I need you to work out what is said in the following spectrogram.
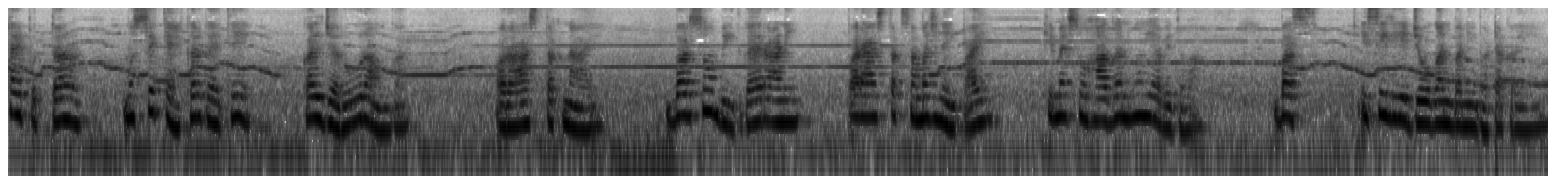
है पुत्र, मुझसे कहकर गए थे, कल ज़रूर आऊँगा, और आज तक ना आए। बरसों बीत गए रानी, पर आज तक समझ नहीं पाई कि मैं सुहागन हूँ या विधवा। बस इसीलिए जोगन बनी भटक रही हूँ।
